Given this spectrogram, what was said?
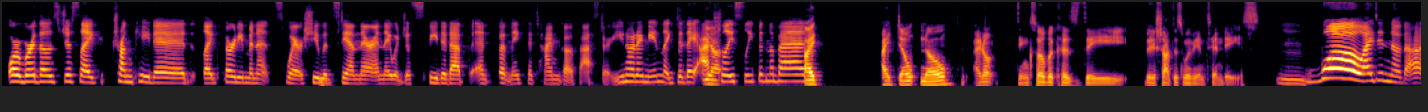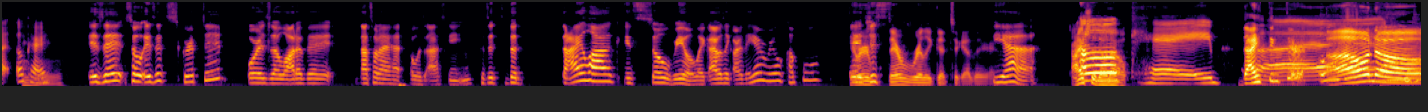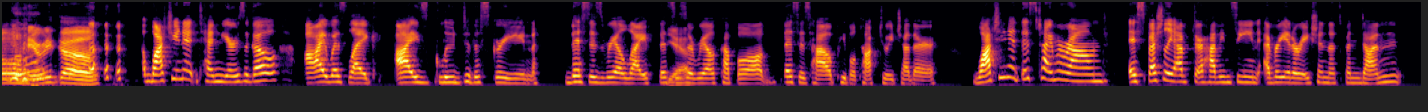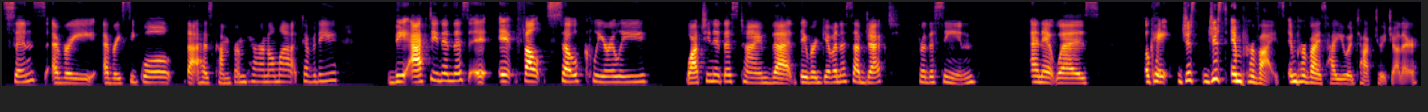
Or were those just like truncated, like 30 minutes where she would stand there and they would just speed it up and but make the time go faster? You know what I mean? Like, did they Yeah. actually sleep in the bed? I I don't know. I don't think so because they they shot this movie in ten days. Mm. Whoa, I didn't know that. Okay. Mhm. Is it so? Is it scripted or is a lot of it? That's what I, ha- I was asking because it's the dialogue is so real. Like I was like, are they a real couple? They're It just they're really good together. yeah. I actually don't know. Okay. I think they're. Oh no! Here we go. Watching it 10 years ago, I was like eyes glued to the screen. This is real life. This is a real couple. This is how people talk to each other. Watching it this time around, especially after having seen every iteration that's been done since every every sequel that has come from paranormal activity the acting in this it, it felt so clearly watching it this time that they were given a subject for the scene and it was okay just just improvise improvise how you would talk to each other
